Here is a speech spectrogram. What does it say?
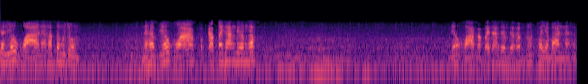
จะเลี้ยวขวานะครับท่านผู้ชมนะครับเลี้ยวขวากลับไปทางเดิมครับเลี้ยวขวากลับไปทางเดิมเดี๋ยวครับรถพยาบาลนะครับ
